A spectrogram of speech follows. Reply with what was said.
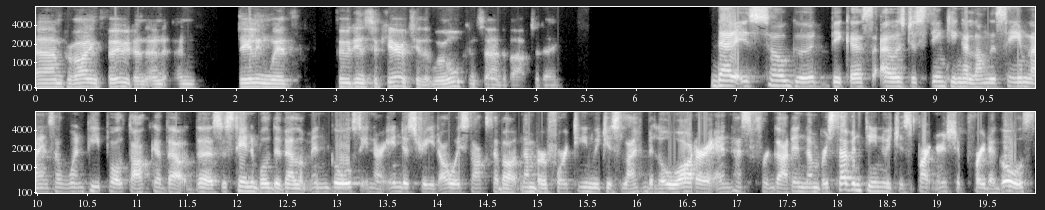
um, providing food and, and, and dealing with food insecurity that we're all concerned about today. That is so good because I was just thinking along the same lines of when people talk about the sustainable development goals in our industry, it always talks about number 14, which is life below water, and has forgotten number 17, which is partnership for the goals,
